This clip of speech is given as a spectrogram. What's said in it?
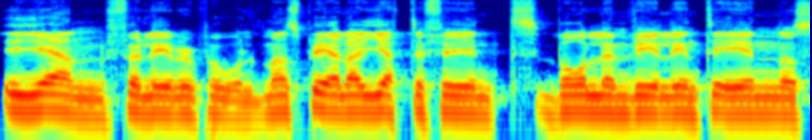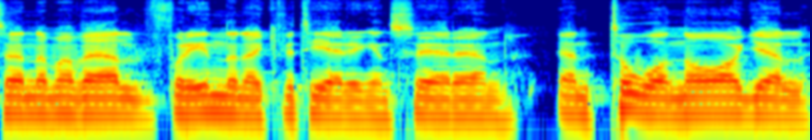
igen för Liverpool. Man spelar jättefint, bollen vill inte in och sen när man väl får in den här kvitteringen så är det en, en tånagel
